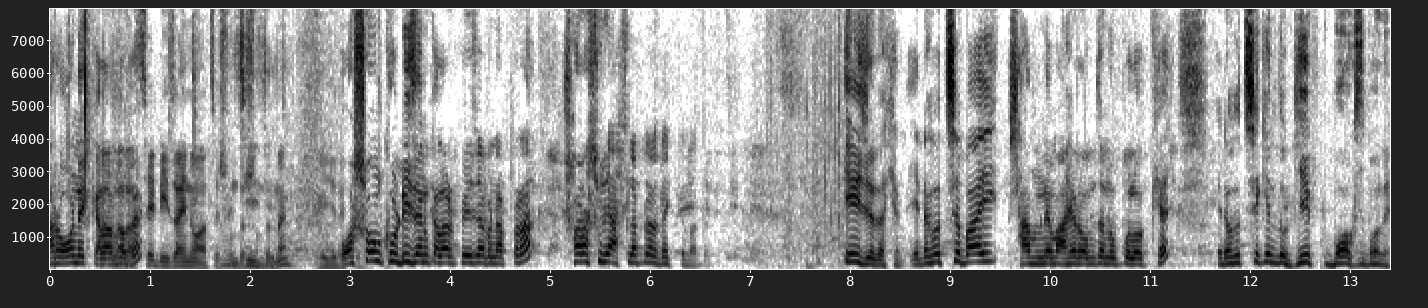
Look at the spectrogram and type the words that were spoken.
আরও অনেক কালার হবে। আছে ডিজাইনও আছে সুন্দর সুন্দর না। অসংখ্য ডিজাইন কালার পেয়ে যাবেন আপনারা। সরাসরি আসলে আপনারা দেখতে পাবেন। এই যে দেখেন এটা হচ্ছে ভাই সামনে মাহে রমজান উপলক্ষে এটা হচ্ছে কিন্তু গিফট বক্স বলে।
